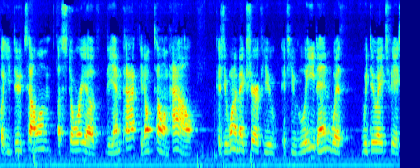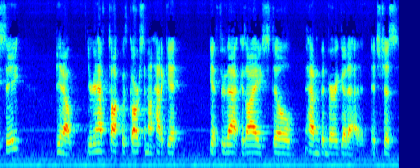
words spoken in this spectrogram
But you do tell them a story of the impact. You don't tell them how, because you want to make sure if you if you lead in with we do HVAC, you know, you're gonna have to talk with Garson on how to get get through that because I still haven't been very good at it. It's just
